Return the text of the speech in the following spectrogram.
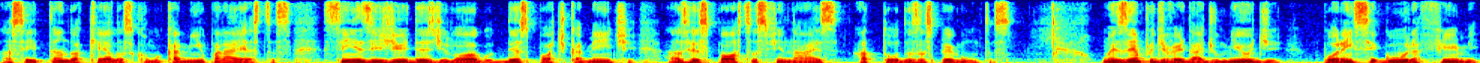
aceitando aquelas como caminho para estas, sem exigir desde logo, despoticamente, as respostas finais a todas as perguntas. Um exemplo de verdade humilde porém segura, firme,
